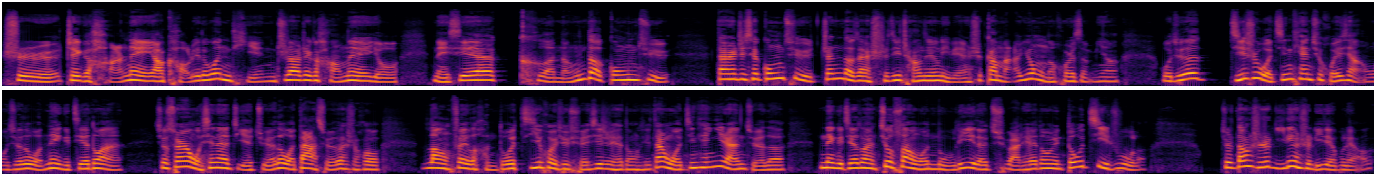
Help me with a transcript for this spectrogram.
是这个行内要考虑的问题，你知道这个行内有哪些可能的工具，但是这些工具真的在实际场景里边是干嘛用的，或者怎么样？我觉得，即使我今天去回想，我觉得我那个阶段，就虽然我现在也觉得我大学的时候浪费了很多机会去学习这些东西，但是我今天依然觉得那个阶段，就算我努力的去把这些东西都记住了。就是当时一定是理解不了的，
